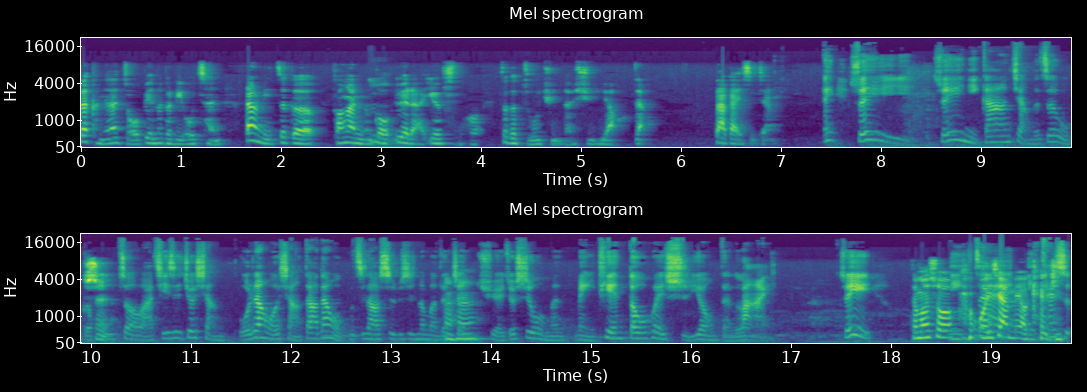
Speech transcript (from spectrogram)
再可能再走一遍那个流程，让你这个方案能够越来越符合这个族群的需要，这样。大概是这样，哎，所以，所以你刚刚讲的这五个步骤啊，其实就想我让我想到，但我不知道是不是那么的正确，嗯、就是我们每天都会使用的 Line。所以怎么说？我一下没有开始，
